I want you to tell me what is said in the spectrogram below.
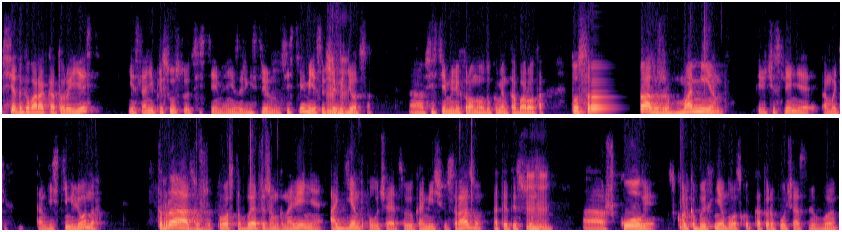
все договора, которые есть, если они присутствуют в системе, они зарегистрированы в системе, если все ведется, в системе электронного документооборота, то сразу же в момент перечисления там, этих там, 10 миллионов сразу же, просто в это же мгновение агент получает свою комиссию сразу от этой суммы. Mm-hmm. А, школы, сколько бы их ни было, сколько, которые поучаствовали в,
